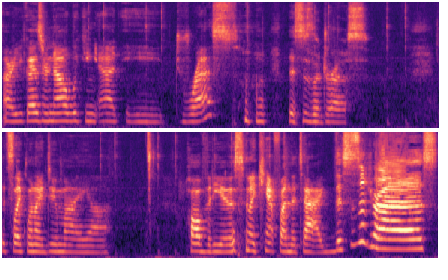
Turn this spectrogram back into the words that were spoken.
All right, you guys are now looking at a dress. this is a dress. It's like when I do my uh, haul videos and I can't find the tag. This is a dress.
